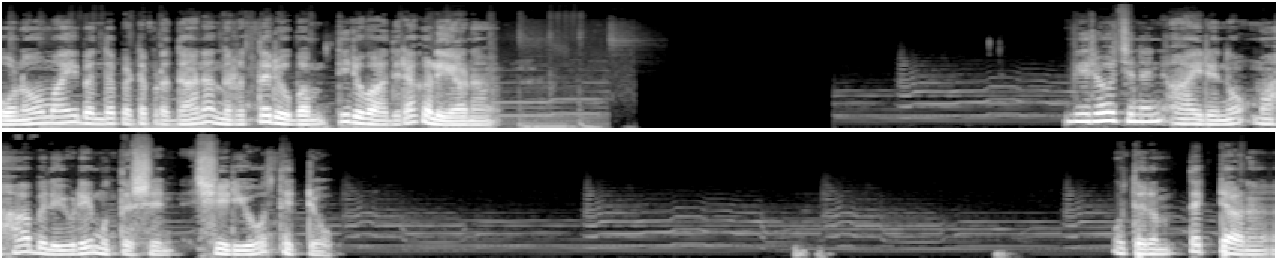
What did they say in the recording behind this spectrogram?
ഓണവുമായി ബന്ധപ്പെട്ട പ്രധാന നൃത്തരൂപം തിരുവാതിര കളിയാണ്. വിരോചനൻ ആയിരുന്നു മഹാബലിയുടെ മുത്തശ്ശൻ. ശരിയോ തെറ്റോ? ഉത്തരം തെറ്റാണ്.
